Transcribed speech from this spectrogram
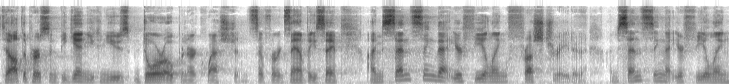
to help the person begin, you can use door opener questions. So, for example, you say, I'm sensing that you're feeling frustrated. I'm sensing that you're feeling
